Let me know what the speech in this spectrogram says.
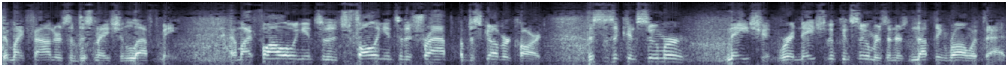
that my founders of this nation left? Left me? Am I following into the falling into the trap of Discover Card? This is a consumer nation. We're a nation of consumers, and there's nothing wrong with that.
